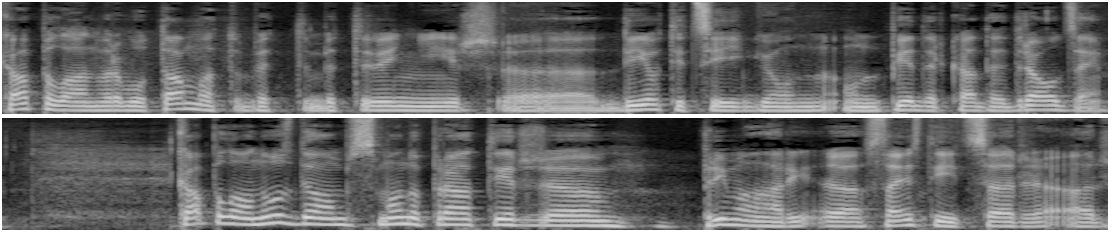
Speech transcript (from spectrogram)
kapelānu varbūt amatu, bet, bet viņi ir uh, dievticīgi un, un pieder kādai draudzēji. Kapelāna uzdevums, manuprāt, ir primāri saistīts ar, ar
